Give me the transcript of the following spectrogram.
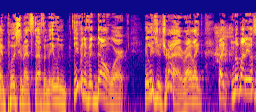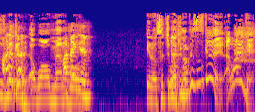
and pushing that stuff, and even even if it don't work, at least you tried, right? Like, like nobody else is making a wall mountable. I think if, you know, situation. Yeah, this is good. I like it.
